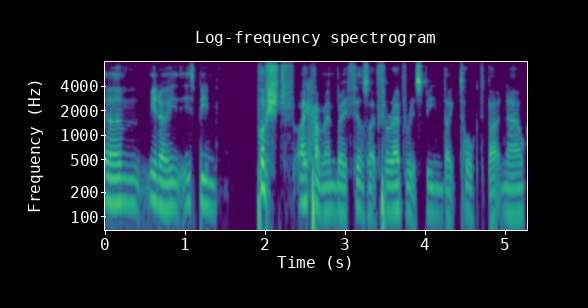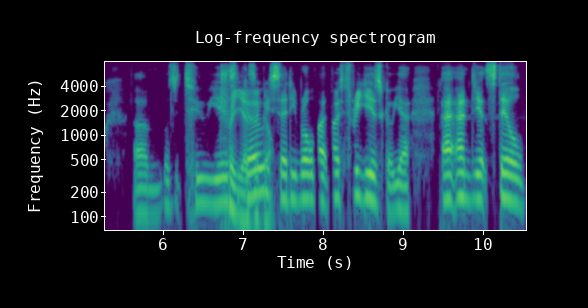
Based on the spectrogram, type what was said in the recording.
um, you know, it's been pushed. I can't remember. It feels like forever. It's been like talked about now. Um, was it two years Three years ago? ago. He said he rolled that dice three years ago. Yeah, and yet still,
